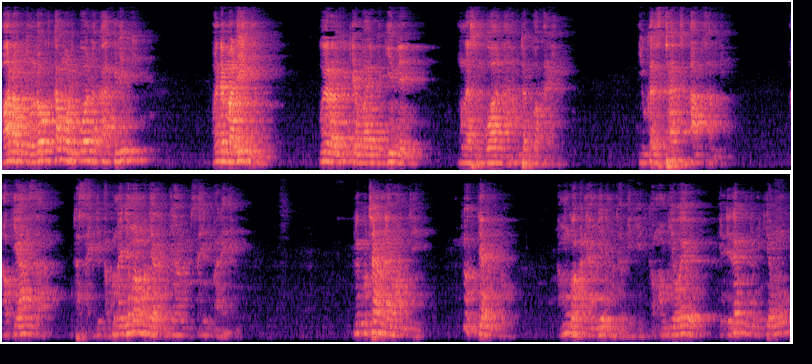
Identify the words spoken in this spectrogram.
Maana ukiondoka kama ulikuwa unakaa kilifi uende malindi. Huyo rafiki ambaye pengine mnasumbuana hamtakuwa karibu. You can start up something. Na ukianza utasaidika. Kuna jamaa mmoja rafiki yangu saidi marehemu. Nilikutana naye one day. Nikiwa kijana mdogo. Na mungu akaniambia nimtabirie nikamwambia wewe endelea kumtumikia mungu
